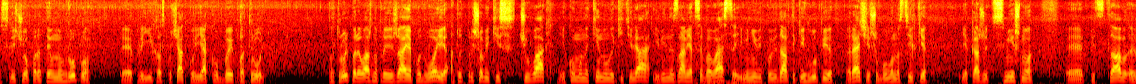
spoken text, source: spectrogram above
слідчу оперативну групу, е, приїхав спочатку якоби патруль. Патруль переважно приїжджає по двоє, а тут прийшов якийсь чувак, якому накинули кітіля, і він не знав, як себе вести. І мені відповідав такі глупі речі, що було настільки, як кажуть, смішно е, підстав, е,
